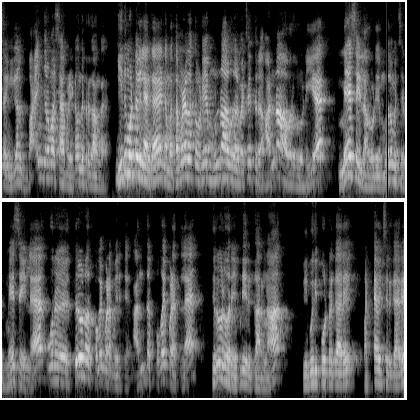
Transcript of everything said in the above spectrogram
சங்கிகள் பயங்கரமா ஷேர் பண்ணிட்டு வந்துட்டு இருக்காங்க. இது மட்டும் இல்லைங்க நம்ம தமிழகத்தினுடைய முன்னாள் முதலமைச்சர் திரு அண்ணா அவர்களுடைய மேசையில அவருடைய முதலமைச்சர் மேசையில ஒரு திருவள்ளுவர் புகைப்படம் இருக்கு. அந்த புகைப்படத்துல திருவள்ளுவர் எப்படி இருக்காருன்னா விபூதி போட்டிருக்காரு பட்டை வச்சிருக்காரு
